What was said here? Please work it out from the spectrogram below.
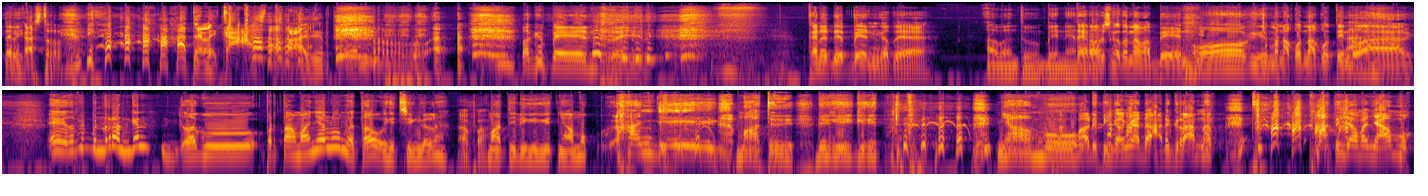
Telecaster. Telecaster anjir tender. Pakai pender anjir. Karena dia band katanya. Apaan tuh bandnya? Teroris nggak tahu nama band. Oh gitu. Cuma nakut-nakutin doang. Eh tapi beneran kan lagu pertamanya lu nggak tahu hit singlenya Apa? Mati digigit nyamuk. Anjing. Mati digigit nyamuk. Malah di pinggangnya ada ada granat. Matinya sama nyamuk.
